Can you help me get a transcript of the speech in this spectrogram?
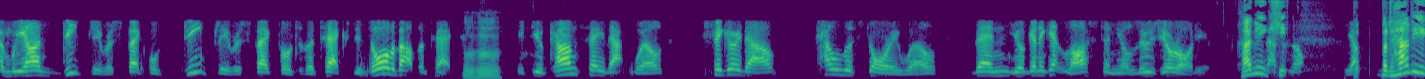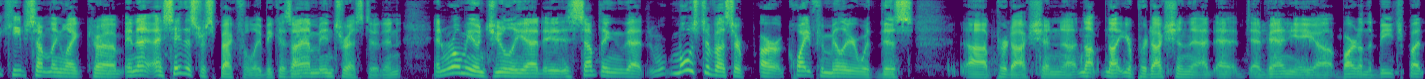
and we are deeply respectful, deeply respectful to the text. It's all about the text. hmm If you can't say that well, figure it out, tell the story well, then you're going to get lost and you'll lose your audience. How do you That's keep? not- But, but how do you keep something like? Um, and I, I say this respectfully because I am interested, and and Romeo and Juliet is something that most of us are are quite familiar with this uh, production. Uh, not not your production at at, at Vanier uh, Bard on the Beach, but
